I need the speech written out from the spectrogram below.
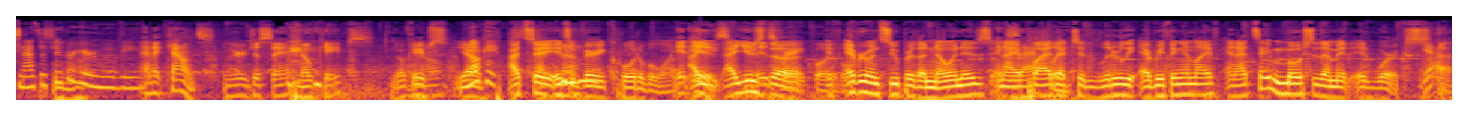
And that's a you know, superhero movie. and it counts. We were just saying, no capes. No capes. know? Yeah, No capes. I'd say it's a very quotable one. It I, is. I use is the very if everyone's super, then no one is, and I apply that to literally everything in life. And I'd say most of them it, it works. Yeah,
